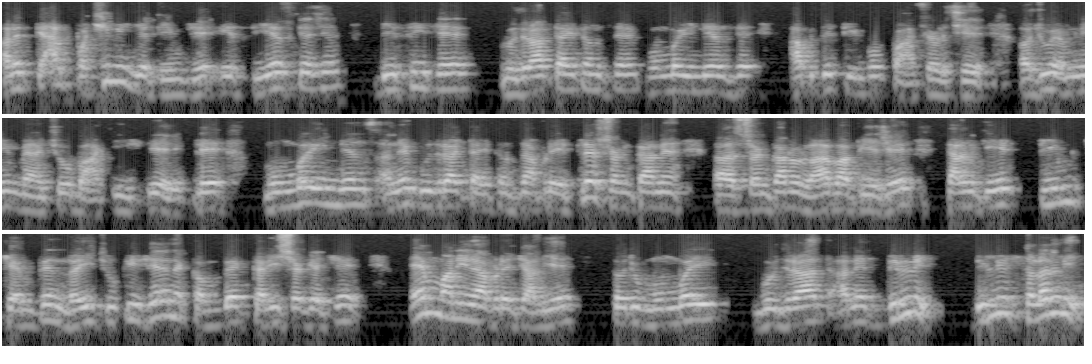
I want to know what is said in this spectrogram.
અને ત્યાર પછીની જે ટીમ છે, એ સીએસકે છે ડીસી છે, ગુજરાત ટાઇટન્સ છે, મુંબઈ ઇન્ડિયન્સ છે, આ બધી ટીમો પાછળ છે. હજુ એમની મેચો બાકી છે. એટલે મુંબઈ ઇન્ડિયન્સ અને ગુજરાત ટાઇટન્સને આપણે એટલે શંકાને શંકાનો લાભ આપીએ છીએ, કારણ કે એ ટીમ ચેમ્પિયન રહી ચૂકી છે અને કમબેક કરી શકે છે. એમ માનીને આપણે ચાલીએ તો જો મુંબઈ, ગુજરાત અને દિલ્હી દિલ્હી સડનલી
